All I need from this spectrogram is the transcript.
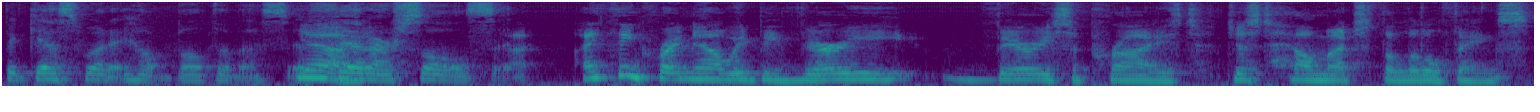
But guess what? It helped both of us. It Yeah. fed our souls. I think right now we'd be very, very surprised just how much the little things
